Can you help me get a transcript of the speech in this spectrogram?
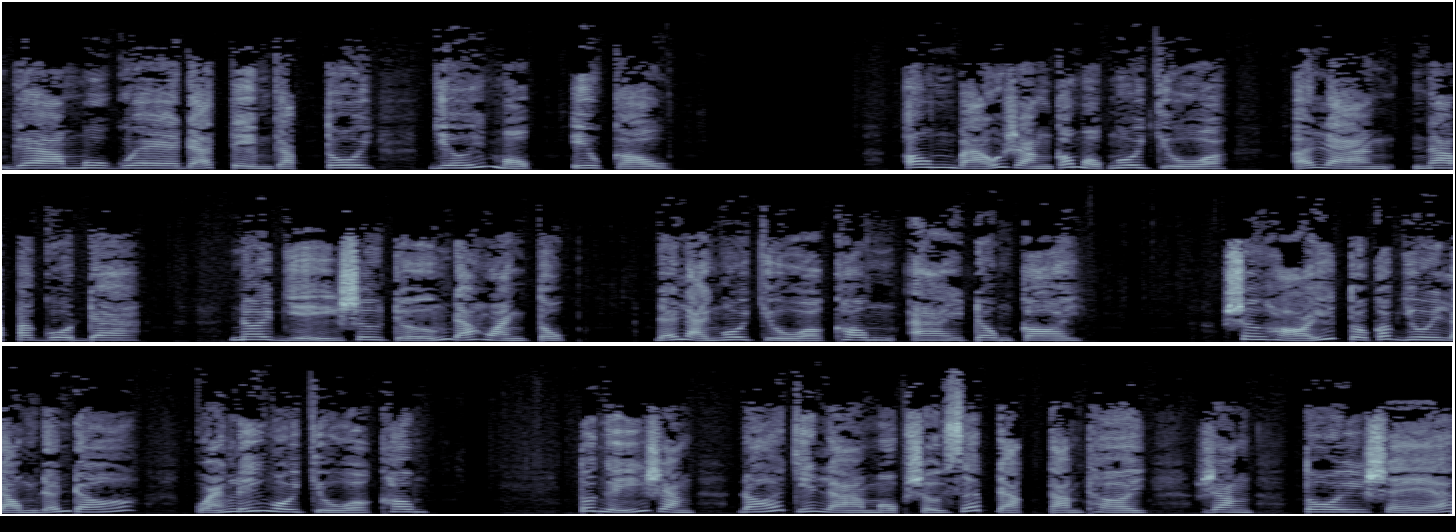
Gamugwe đã tìm gặp tôi với một yêu cầu. Ông bảo rằng có một ngôi chùa ở làng Napagoda, nơi vị sư trưởng đã hoàn tục, để lại ngôi chùa không ai trông coi. Sư hỏi tôi có vui lòng đến đó, quản lý ngôi chùa không? Tôi nghĩ rằng đó chỉ là một sự xếp đặt tạm thời, rằng tôi sẽ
